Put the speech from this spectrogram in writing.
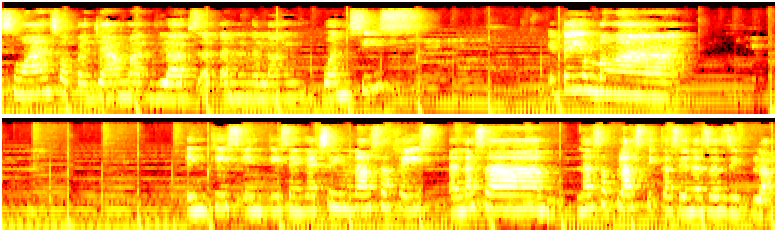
this one, so pajama, gloves, at ano na lang yung onesies. Ito yung mga in case, in case, in case, yung nasa case, ah, nasa, nasa plastic kasi, nasa ziplock,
